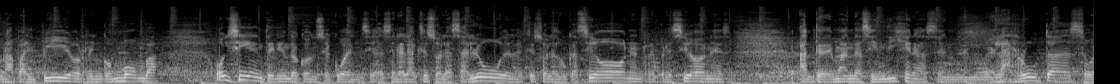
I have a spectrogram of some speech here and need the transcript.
Napalpí o Rincón Bomba, hoy siguen teniendo consecuencias en el acceso a la salud, en el acceso a la educación, en represiones, ante demandas indígenas en, las rutas o,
